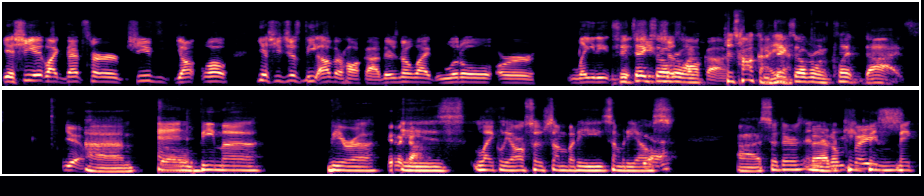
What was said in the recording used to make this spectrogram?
Yeah, she like that's her. She's young. Well, yeah, she's just the other Hawkeye. There's no like little or lady. She she's takes just over when- Hawkeye. Just She Hawkeye. yeah. takes over when Clint dies. yeah. um, and So- Vima Vera In the comics. is likely also somebody somebody else. Uh, so there's and Madam the Face. make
